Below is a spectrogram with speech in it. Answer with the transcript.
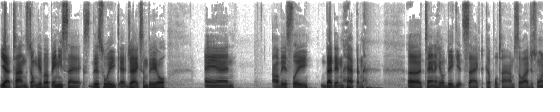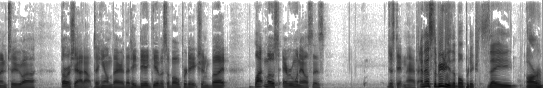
yeah, Titans don't give up any sacks this week at Jacksonville. And obviously, that didn't happen. Uh, Tannehill did get sacked a couple times, so I just wanted to uh, throw a shout out to him there that he did give us a bold prediction, but like most everyone else's, just didn't happen. And that's the beauty of the bold predictions. They are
